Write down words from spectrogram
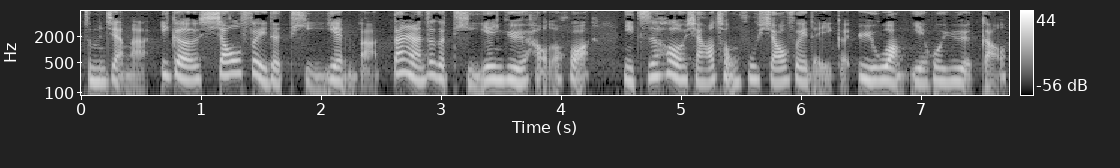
怎么讲啊，一个消费的体验吧。当然，这个体验越好的话，你之后想要重复消费的一个欲望也会越高。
